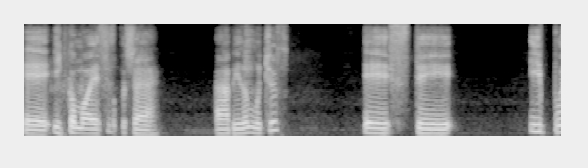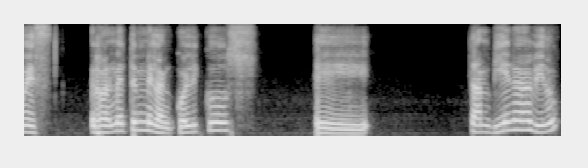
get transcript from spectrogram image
Eh, y como ese, pues ha, ha, habido muchos. Este, y pues realmente melancólicos también ha habido.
